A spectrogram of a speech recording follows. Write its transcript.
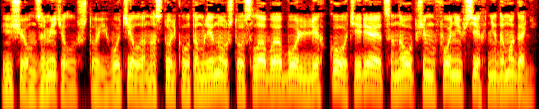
Еще он заметил, что его тело настолько утомлено, что слабая боль легко теряется на общем фоне всех недомоганий.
